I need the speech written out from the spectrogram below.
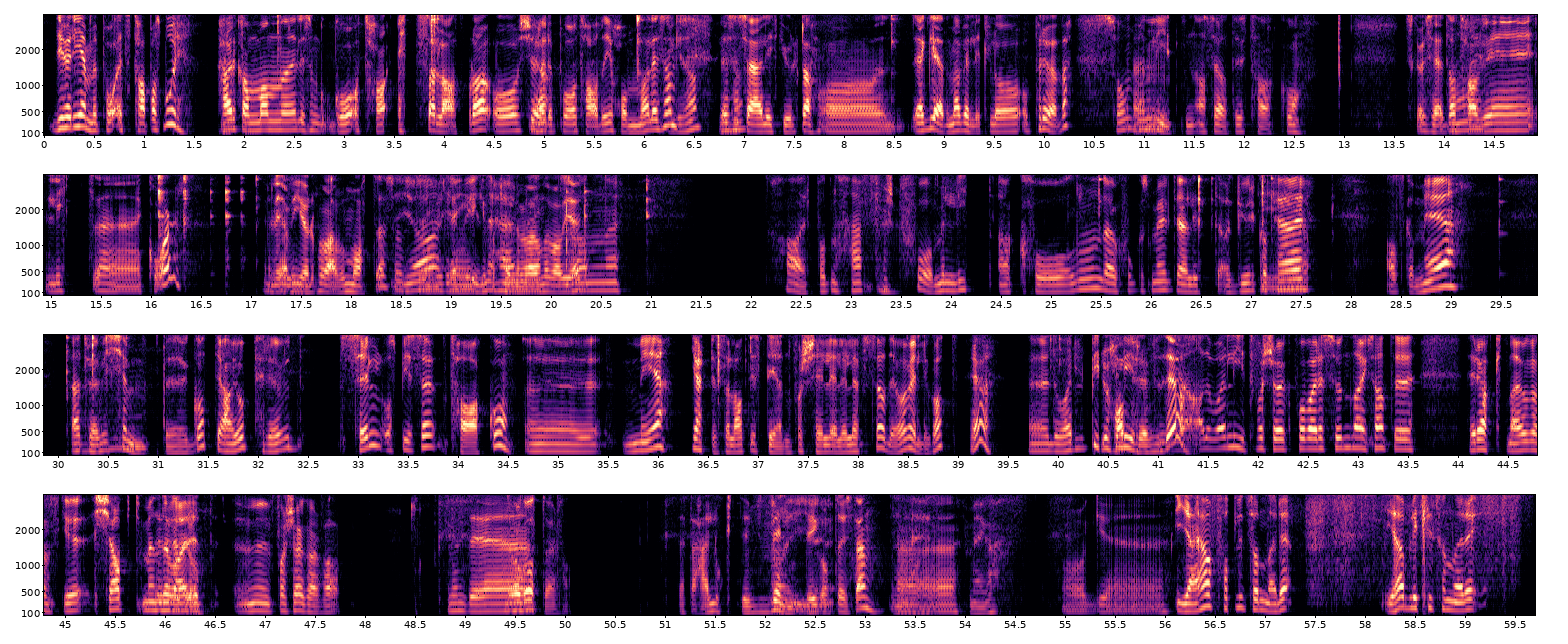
de hører hjemme på et tapasbord. Her kan man liksom gå og ta ett salatblad og kjøre Ja. på og ta det i hånda, liksom. Ikke sant? Ikke Det syns jeg er litt kult. da Og jeg gleder meg veldig til å, å prøve. Som en liten asiatisk taco. Skal vi se, Da tar vi litt uh, kål. Eller ja, vi gjør det på hver vår måte, så Ja, vi trenger ikke fortelle hverandre hva vi litt gjør. sånn, eh, Har på den her først. Få med litt av kålen. Det er kokosmelk, det er litt agurk oppi her. Alt skal med. Det her tror jeg blir kjempegodt. Jeg har jo prøvd selv å spise taco uh, med hjertesalat istedenfor skjell eller lefse, og det var veldig godt. Ja. Uh, Det var Du har lite- prøvd det, ja? Ja, det var et lite forsøk på å være sunn. da, ikke sant? Det rakna jo ganske kjapt, men Det det, var et forsøk i hvert fall. Men det, Det var godt i hvert fall. Dette her lukter veldig Oi, godt, Øystein. Eh, Mega. og eh, Jeg har fått litt sånn derre Jeg har blitt litt sånn derre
